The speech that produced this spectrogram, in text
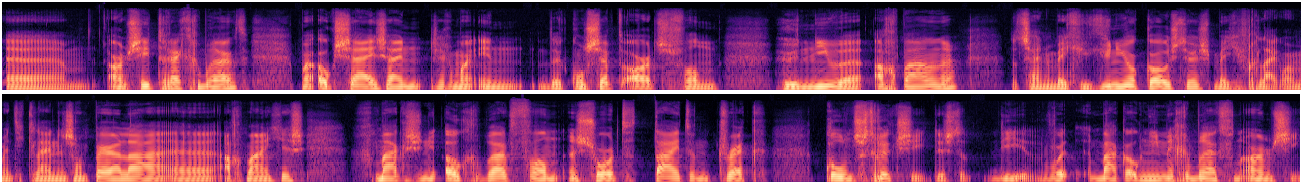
ehm RMC-track gebruikt. Maar ook zij zijn zeg maar in de concept arts van hun nieuwe achtbanen. Dat zijn een beetje junior coasters, een beetje vergelijkbaar met die kleine Zamperla eh achtbaantjes. Maken ze nu ook gebruik van een soort Titan track constructie. Dus dat, die wordt, maken ook niet meer gebruik van RMC.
